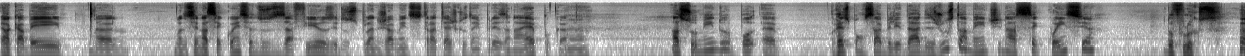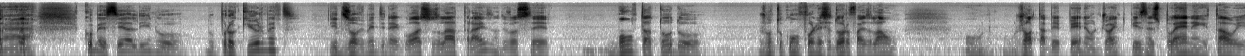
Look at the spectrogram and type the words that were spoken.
eu acabei, é, vamos dizer, na sequência dos desafios e dos planejamentos estratégicos da empresa na época, é. assumindo responsabilidades justamente na sequência do fluxo. É. Comecei ali no, no procurement e desenvolvimento de negócios lá atrás, onde você monta todo, junto com o fornecedor, faz lá um, um, um JBP, né, um Joint Business Planning e tal, e,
